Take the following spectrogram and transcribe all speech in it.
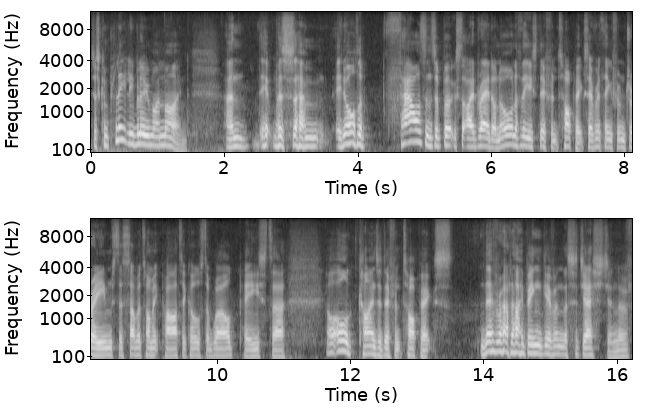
just completely blew my mind. And it was um, in all the thousands of books that I'd read on all of these different topics, everything from dreams to subatomic particles to world peace to all kinds of different topics. Never had I been given the suggestion of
